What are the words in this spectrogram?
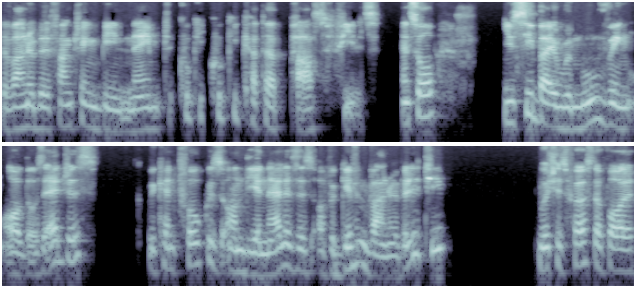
the vulnerable function being named cookie cookie cutter parse fields. And so you see by removing all those edges, we can focus on the analysis of a given vulnerability, which is first of all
